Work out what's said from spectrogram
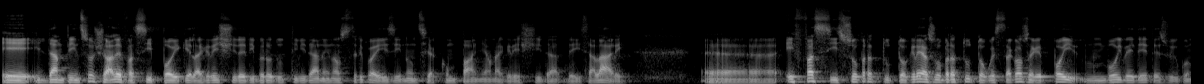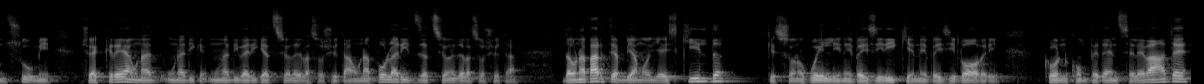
e il dumping sociale fa sì poi che la crescita di produttività nei nostri paesi non si accompagna a una crescita dei salari eh, e fa sì soprattutto, crea soprattutto questa cosa che poi mh, voi vedete sui consumi, cioè crea una, una, una divaricazione della società, una polarizzazione della società. Da una parte abbiamo gli high skilled, che sono quelli nei paesi ricchi e nei paesi poveri, con competenze elevate,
